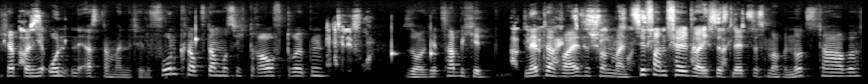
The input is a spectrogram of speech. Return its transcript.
Ich habe dann hier unten erstmal meinen Telefonknopf, da muss ich draufdrücken. Telefon. So, jetzt habe ich hier netterweise schon mein Ziffernfeld, weil ich das letztes Mal benutzt habe.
